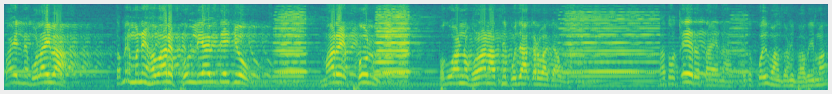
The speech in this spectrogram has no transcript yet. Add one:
બાયલને બોલાવ્યા, તમે મને હવારે ફૂલ લઈ આવી દેજો. મારે ફૂલ ભગવાનનો ભોળાનાથની પૂજા કરવા જાવું આ તો તેર હતા એના તો કોઈ વાંધો નહીં ભાભીમાં.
